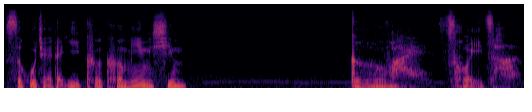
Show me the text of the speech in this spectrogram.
似乎觉得一颗颗明星格外璀璨。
